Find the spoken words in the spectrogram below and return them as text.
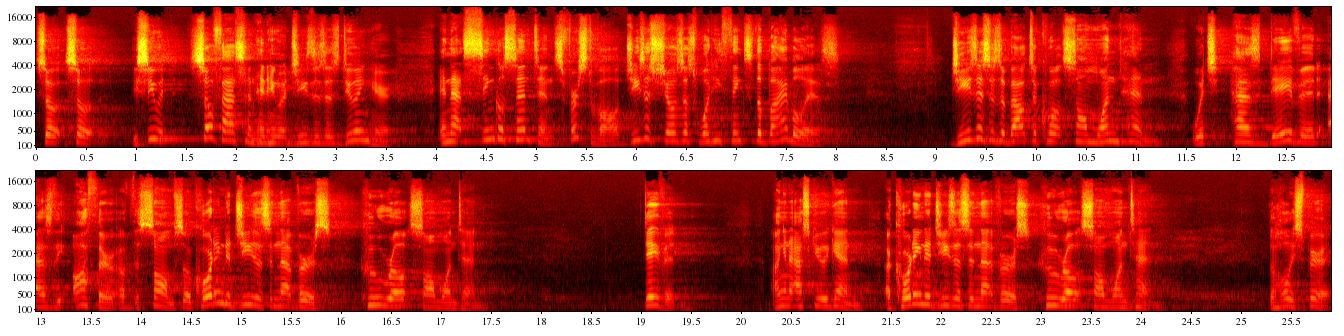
So, so you see what so fascinating what Jesus is doing here. In that single sentence, first of all, Jesus shows us what he thinks the Bible is. Jesus is about to quote Psalm 110, which has David as the author of the psalm. So, according to Jesus in that verse, who wrote Psalm 110? David. I'm going to ask you again. According to Jesus in that verse, who wrote Psalm 110? The Holy Spirit.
